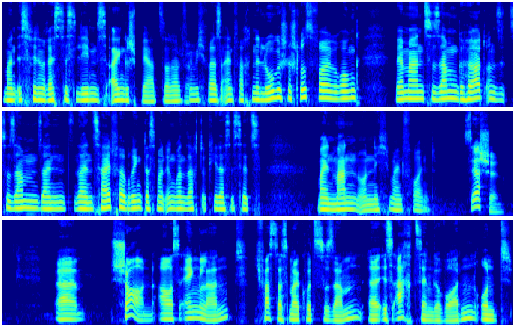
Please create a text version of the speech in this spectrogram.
man ist für den Rest des Lebens eingesperrt, sondern ja. für mich war es einfach eine logische Schlussfolgerung, wenn man zusammen gehört und zusammen sein, seine Zeit verbringt, dass man irgendwann sagt, okay, das ist jetzt mein Mann und nicht mein Freund. Sehr schön. Ähm, Sean aus England, ich fasse das mal kurz zusammen, äh, ist 18 geworden und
